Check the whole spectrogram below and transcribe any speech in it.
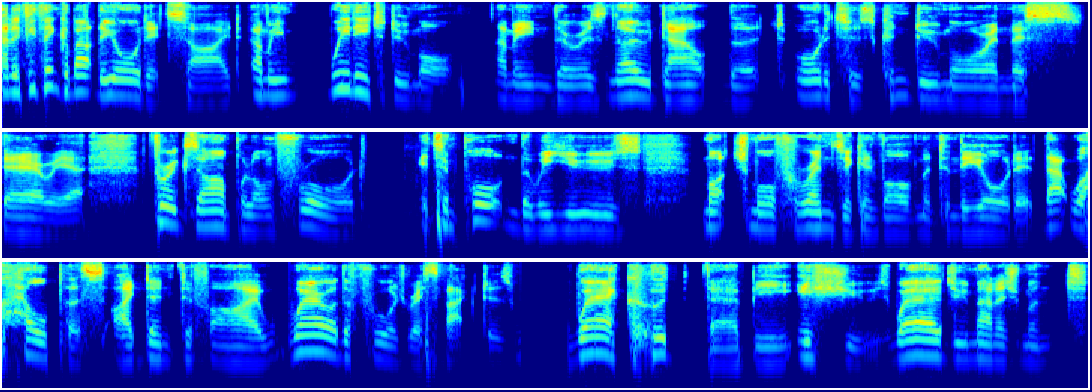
And if you think about the audit side, I mean, we need to do more. I mean, there is no doubt that auditors can do more in this area. For example, on fraud, it's important that we use much more forensic involvement in the audit. That will help us identify where are the fraud risk factors, where could there be issues? Where do management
